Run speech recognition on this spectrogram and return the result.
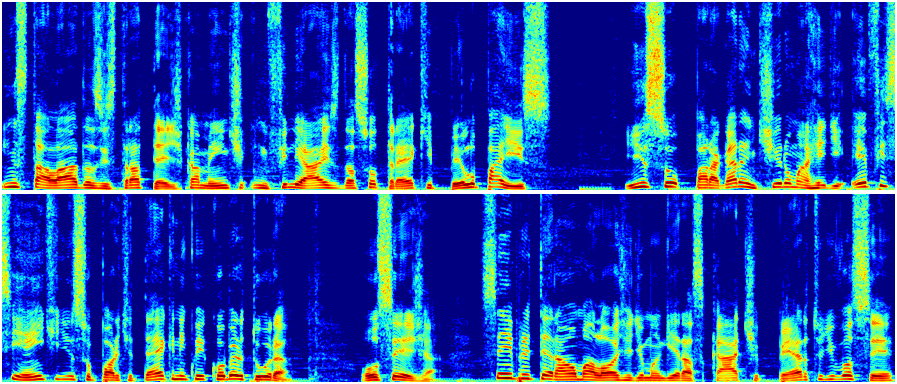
instaladas estrategicamente em filiais da Sotrec pelo país. Isso para garantir uma rede eficiente de suporte técnico e cobertura. Ou seja, sempre terá uma loja de mangueiras CAT perto de você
